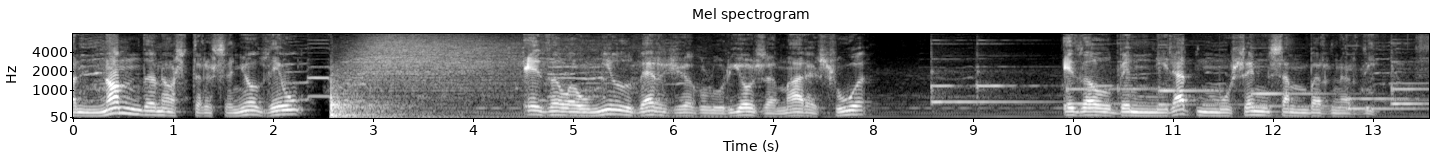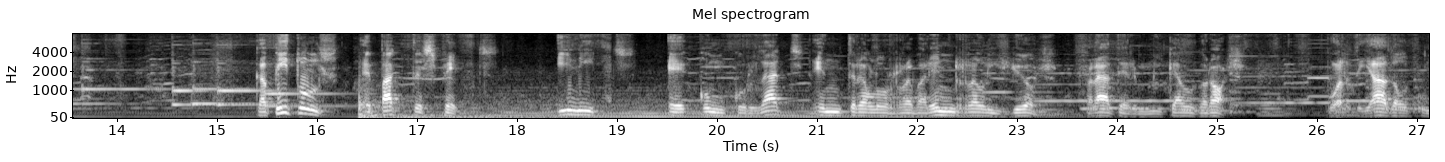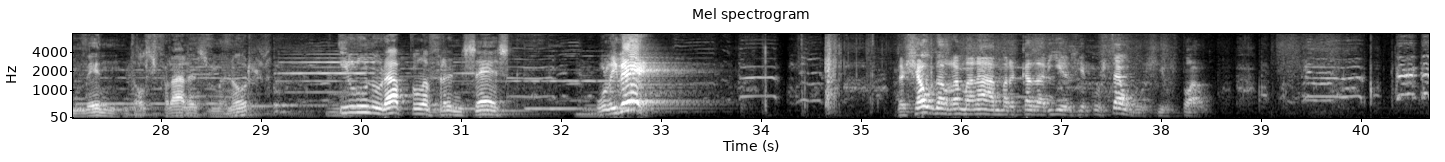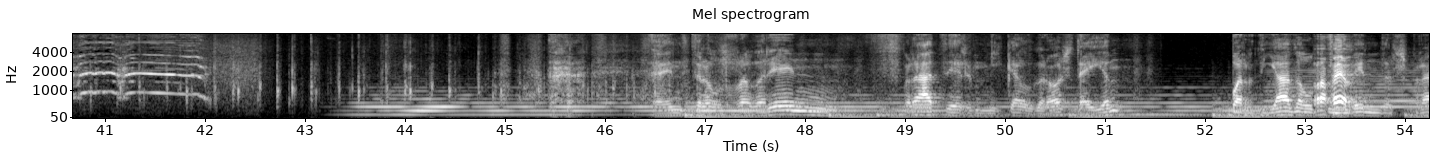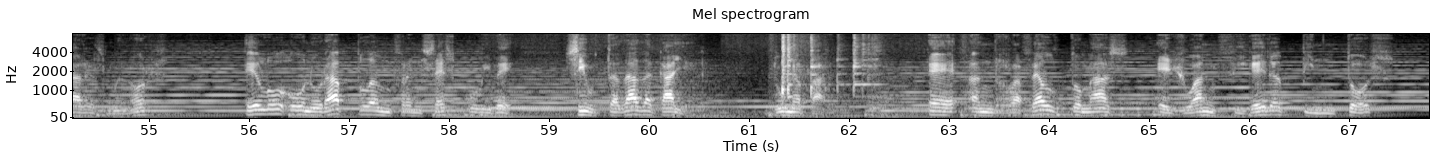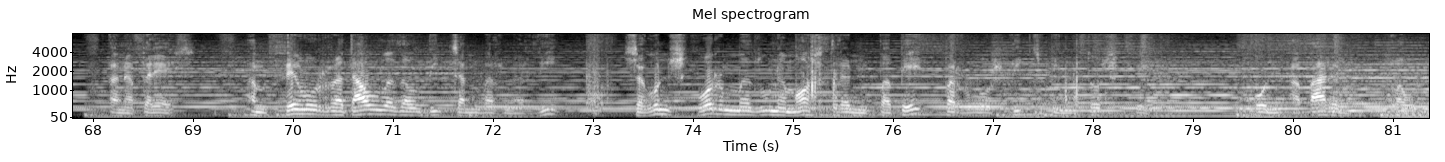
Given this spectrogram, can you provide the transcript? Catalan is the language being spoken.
En nom de Nostre Senyor Déu, he de la humil verge gloriosa Mare Sua, he del benmirat mossèn Sant Bernardí. Capítols e pactes fets, i nits e concordats entre lo reverent religiós, fràter Miquel Gros, guardià del convent dels frares menors, i l'honorable Francesc Oliver! Deixeu de remenar mercaderies i acosteu-vos, si us plau. Entre el reverent fràter Miquel Gros, dèiem, guardià del Rafael. convent dels frares menors, elo honorable en Francesc Oliver, ciutadà de Càller, d'una part, e. en Rafael Tomàs e Joan Figuera, pintors, en après, en fer-lo retaule del dit Sant Bernardí, segons forma d'una mostra en paper per los dits pintors fer, on aparen l'ordonança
